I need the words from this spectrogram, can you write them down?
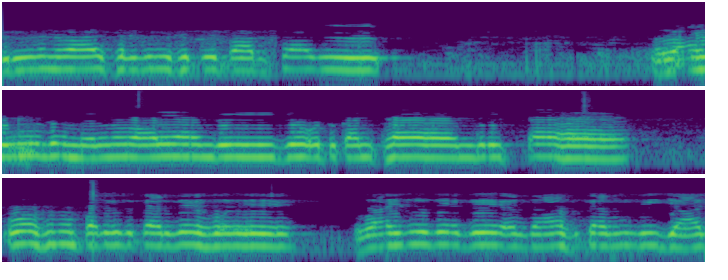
ਗਰੀਬ ਨਵਾਜ਼ ਸਤਿਗੁਰੂ ਸੱਚੇ ਪਾਤਸ਼ਾਹ ਜੀ, ਵਾਹਿਗੁਰੂ ਦੇ ਮਿਲਣ ਵਾਲਿਆਂ ਦੀ ਜੋ ਉਤਕੰਠਾ ਹੈ ਅੰਦਰਿਕਤਾ ਹੈ। ਉਸ ਨੂੰ ਪ੍ਰਗਟ ਕਰਦੇ ਹੋਏ ਵਾਹਿਗੁਰੂ ਦੇ ਅੱਗੇ ਅਰਦਾਸ ਕਰਨ ਦੀ ਜਾਚ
